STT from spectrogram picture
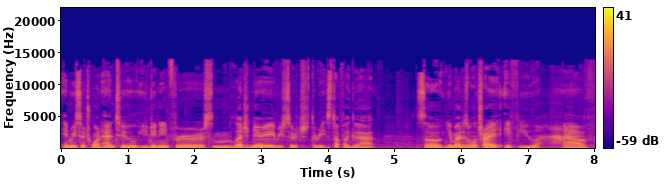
in Research One and Two you do need for some legendary Research Three stuff like that. So you might as well try it if you have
